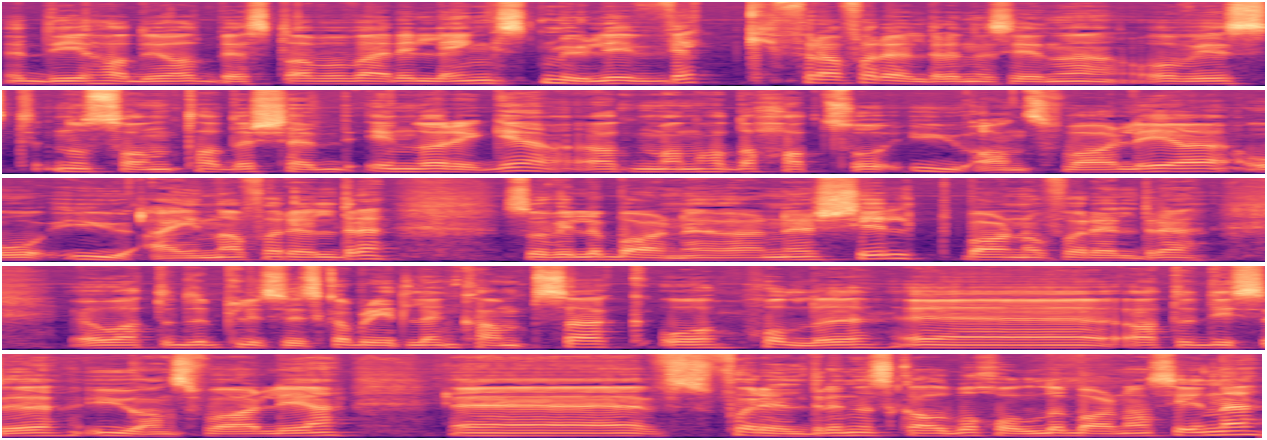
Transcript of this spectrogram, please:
De hadde jo hatt best av å være lengst mulig vekk fra foreldrene sine. Og hvis noe sånt hadde skjedd i Norge, at man hadde hatt så uansvarlige og uegna foreldre, så ville barnevernet skilt barn og foreldre. Og at det plutselig skal bli til en kampsak å holde eh, at disse uansvarlige eh, foreldrene skal beholde barna sine,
